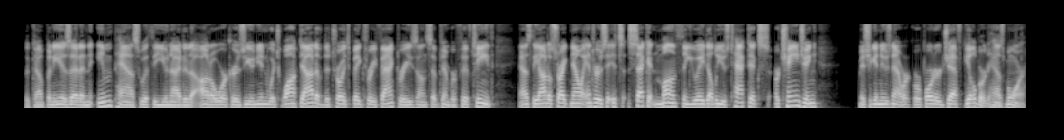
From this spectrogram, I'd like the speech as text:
The company is at an impasse with the United Auto Workers Union, which walked out of Detroit's Big Three factories on September 15th. As the auto strike now enters its second month, the UAW's tactics are changing. Michigan News Network reporter Jeff Gilbert has more.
